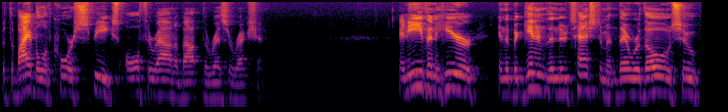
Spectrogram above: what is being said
But the Bible, of course, speaks all throughout about the resurrection. And even here in the beginning of the New Testament, there were those who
